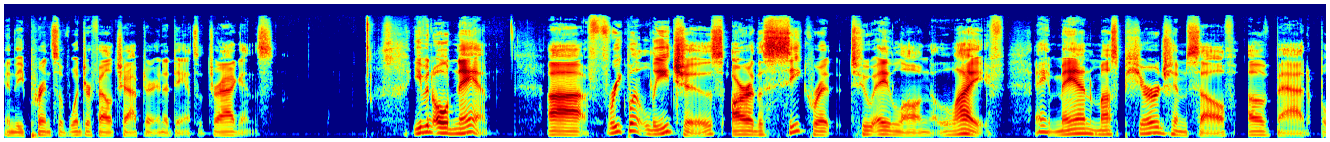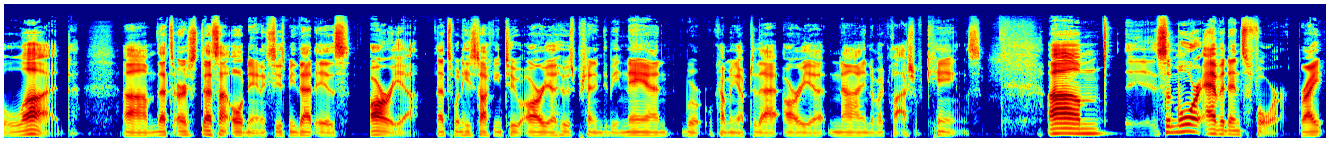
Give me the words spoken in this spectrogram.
in the Prince of Winterfell chapter in A Dance with Dragons. Even Old Nan. Uh, frequent leeches are the secret to a long life. A man must purge himself of bad blood. Um, that's or that's not old Nan, excuse me. That is Arya. That's when he's talking to Arya, who is pretending to be Nan. We're, we're coming up to that Arya nine of a Clash of Kings. Um, some more evidence for right.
